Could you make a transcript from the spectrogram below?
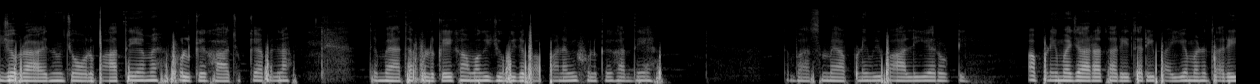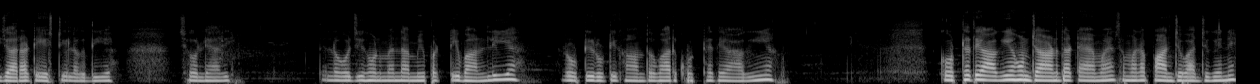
ਯੁਵਰਾਜ ਨੂੰ ਚੌਲ ਪਾਤੇ ਆ ਮੈਂ, ਫੁਲਕੇ ਖਾ ਚੁੱਕਿਆ ਪਹਿਲਾਂ। ਤੇ ਮੈਂ ਤਾਂ ਫੁਲਕੇ ਹੀ ਖਾਵਾਂਗੀ, ਯੂਵੀ ਦੇ ਪਾਪਾ ਨੇ ਵੀ ਫੁਲਕੇ ਖਾਦੇ ਆ। ਅਤੇ ਬਸ ਮੈਂ ਆਪਣੀ ਵੀ ਪਾ ਲਈ ਹੈ ਰੋਟੀ। ਆਪਣੀ ਮੈਂ ਜ਼ਿਆਦਾ ਤਰੀ ਤਰੀ ਪਾਈ ਹੈ ਮੈਨੂੰ ਤਰੀ ਜ਼ਿਆਦਾ ਟੇਸਟੀ ਲੱਗਦੀ ਹੈ ਛੋਲਿਆਂ ਦੀ। ਅਤੇ ਲਓ ਜੀ, ਹੁਣ ਮੈਂ ਨਵੀਂ ਪੱਟੀ ਬੰਨ੍ਹ ਲਈ ਹੈ ਰੋਟੀ ਰੋਟੀ ਖਾਣ ਤੋਂ ਬਾਅਦ ਕੋਠੇ ਤੇ ਆ ਗਈ ਹਾਂ ਕੋਠੇ ਤੇ ਆ ਗਈ ਹਾਂ ਹੁਣ ਜਾਣ ਦਾ ਟਾਈਮ ਹੈ ਸਮਝ ਲਾ 5 ਵੱਜ ਗਏ ਨੇ।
